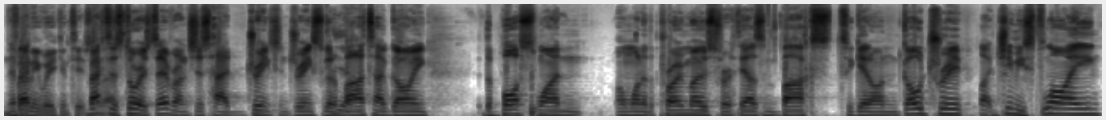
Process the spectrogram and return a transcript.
Now If back- only we can tip some Back to the that story. So everyone's just had drinks and drinks. We've got a Yeah. bar tab going. The boss won on one of the promos for a thousand bucks to get on Gold Trip. Like Jimmy's flying.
